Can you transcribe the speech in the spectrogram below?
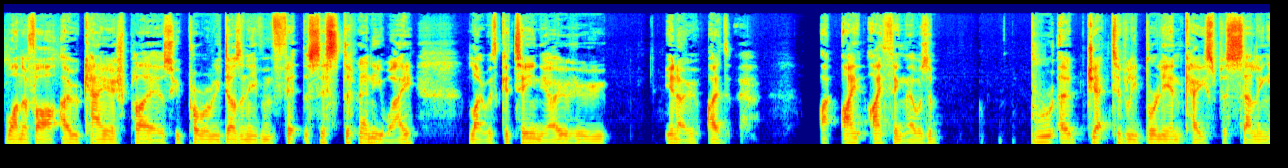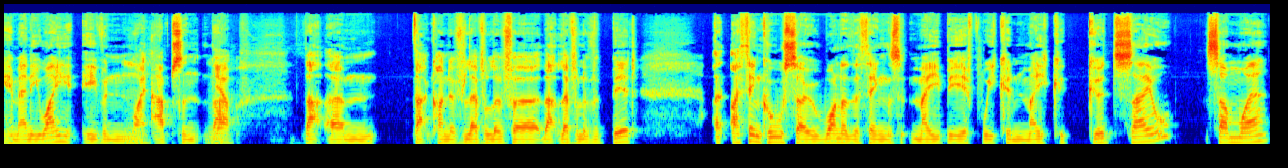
one of our okayish players who probably doesn't even fit the system anyway, like with Coutinho, who, you know, I, I, I think there was a br- objectively brilliant case for selling him anyway, even Mm. like absent that that um that kind of level of uh, that level of a bid. I, I think also one of the things maybe if we can make a good sale somewhere,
